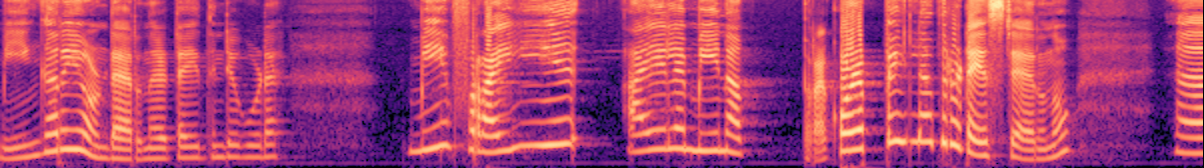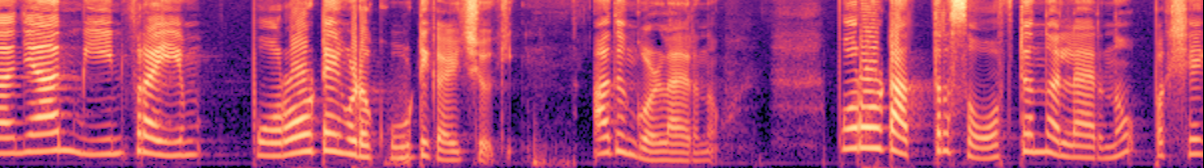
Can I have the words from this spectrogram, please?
മീൻ കറിയും ഉണ്ടായിരുന്നു കേട്ടോ ഇതിന്റെ കൂടെ. മീൻ ഫ്രൈ അയല മീൻ അത്ര കുഴപ്പമില്ലാത്തൊരു ടേസ്റ്റായിരുന്നു ഞാൻ മീൻ ഫ്രൈയും പൊറോട്ടയും കൂടെ കൂട്ടി കഴിച്ചു നോക്കി. അതും കൊള്ളായിരുന്നു. പൊറോട്ട അത്ര സോഫ്റ്റ് ഒന്നും അല്ലായിരുന്നു. പക്ഷേ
